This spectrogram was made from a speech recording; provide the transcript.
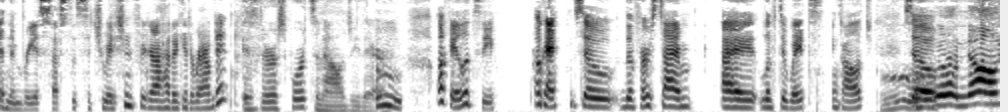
and then reassess the situation, figure out how to get around it. Is there a sports analogy there? Ooh, okay, let's see. Okay, so the first time I lifted weights in college, Ooh, so no!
